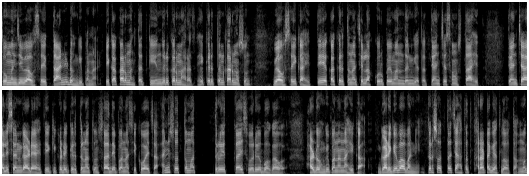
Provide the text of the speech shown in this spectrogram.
तो म्हणजे व्यावसायिकता आणि ढोंगीपणा. टीकाकार म्हणतात की इंदुरीकर महाराज हे कीर्तनकार नसून व्यावसायिक आहेत. ते एका कीर्तनाचे लाखो रुपये मानधन घेतात. त्यांच्या संस्था आहेत. त्यांच्या आलिशान गाड्या आहेत. एकीकडे कीर्तनातून साधेपणा शिकवायचा आणि स्वतः मात्र इतका ऐश्वर भोगावं. हा ढोंगीपणा नाही का? गाडगेबाबांनी तर स्वतःच्या हातात खराटा घेतला होता. मग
